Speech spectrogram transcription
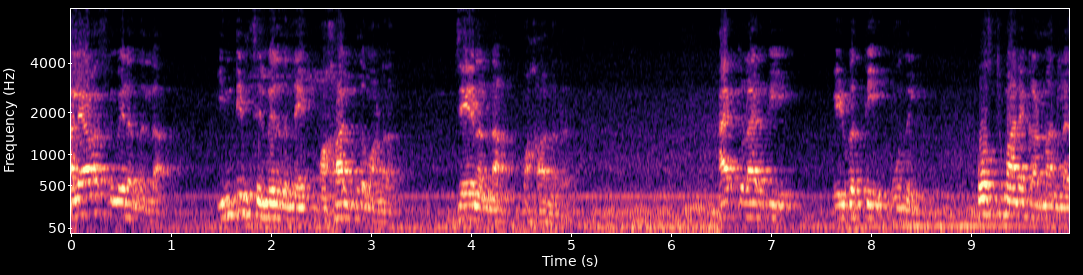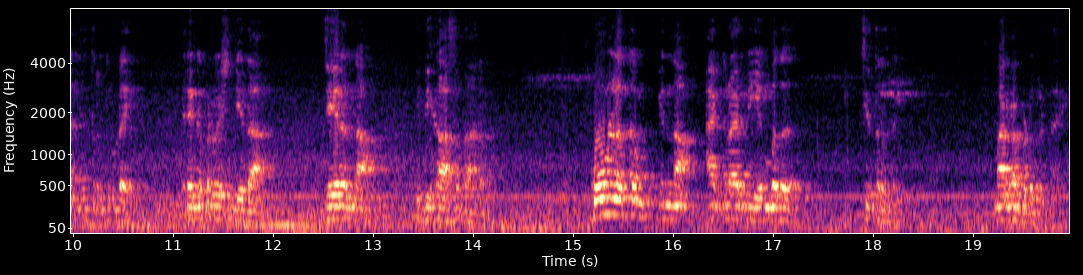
മലയാള സിനിമയിൽ എന്നല്ല ഇന്ത്യൻ സിനിമയിൽ തന്നെ മഹാത്ഭുതമാണ് ജയൻ എന്ന മഹാനടൻ. ആയിരത്തി തൊള്ളായിരത്തി എഴുപത്തി മൂന്നിൽ പോസ്റ്റ്മാനെ കാണാനുള്ള ചിത്രത്തിലൂടെ രംഗപ്രവേശം ചെയ്ത ജയൻ എന്ന ഇതിഹാസ താരം. കോളിളക്കം എന്ന ആയിരത്തി തൊള്ളായിരത്തി എൺപത് ചിത്രത്തിൽ മരണപ്പെടുകയുണ്ടായി.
